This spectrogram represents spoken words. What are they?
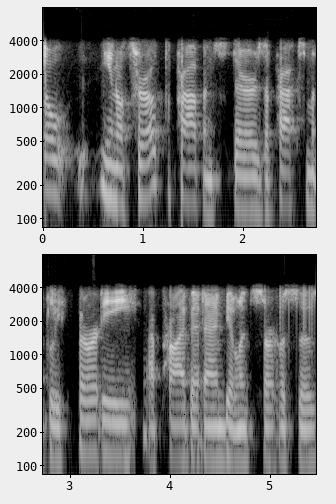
So, you know, throughout the province, there's approximately 30 uh, private ambulance services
